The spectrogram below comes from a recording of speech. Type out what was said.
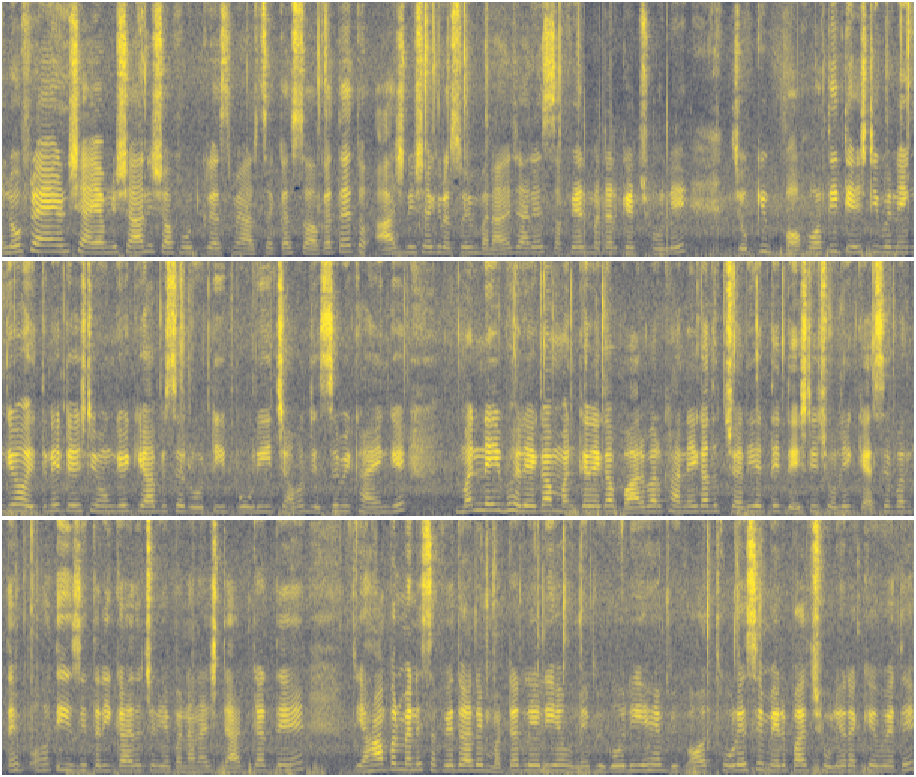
हेलो फ्रेंड्स शायम निशा निशा फ़ूड क्रस में आज तक का स्वागत है। तो आज निशा की रसोई में बनाने जा रहे हैं सफ़ेद मटर के छोले, जो कि बहुत ही टेस्टी बनेंगे और इतने टेस्टी होंगे कि आप इसे रोटी, पूड़ी, चावल जिससे भी खाएँगे, मन नहीं भरेगा, मन करेगा बार बार खाने का। तो चलिए, इतने टेस्टी छोले कैसे बनते हैं? बहुत ही ईजी तरीका है। तो चलिए, बनाना स्टार्ट करते हैं। यहाँ पर मैंने सफ़ेद वाले मटर ले लिए, उन्हें भिगो लिए हैं और थोड़े से मेरे पास छोले रखे हुए थे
